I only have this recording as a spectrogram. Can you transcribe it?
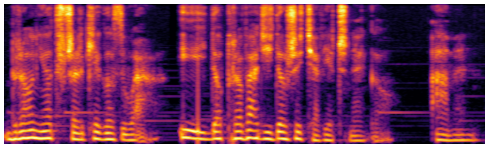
broni od wszelkiego zła i doprowadzi do życia wiecznego. Amen.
